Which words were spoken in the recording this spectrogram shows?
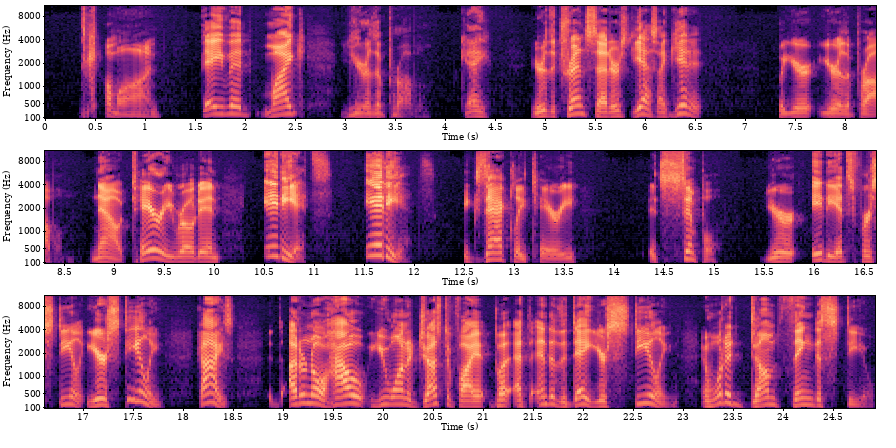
Come on. David, Mike, you're the problem. Okay. You're the trendsetters. Yes, I get it. But you're you're the problem. Now, Terry wrote in, idiots. Idiots. Exactly, Terry. It's simple. You're idiots for stealing. You're stealing. Guys, I don't know how you want to justify it, but at the end of the day, you're stealing. And what a dumb thing to steal.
